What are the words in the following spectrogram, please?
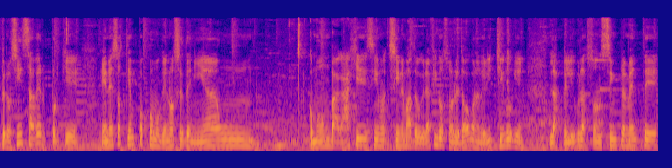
pero sin saber, porque en esos tiempos como que no se tenía un como un bagaje cine- cinematográfico, sobre todo cuando eres chico, que las películas son simplemente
